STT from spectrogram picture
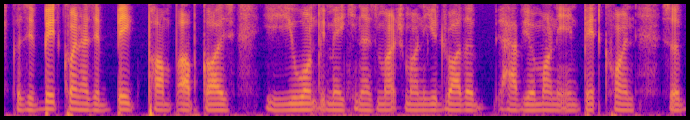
because if Bitcoin has a big pump up guys. You, won't be making as much money. You'd rather have your money in Bitcoin. So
